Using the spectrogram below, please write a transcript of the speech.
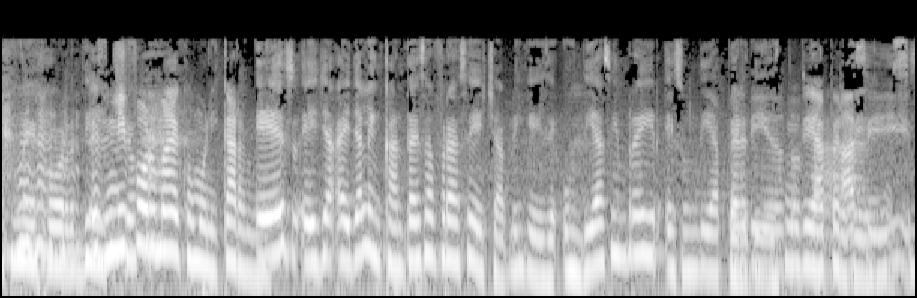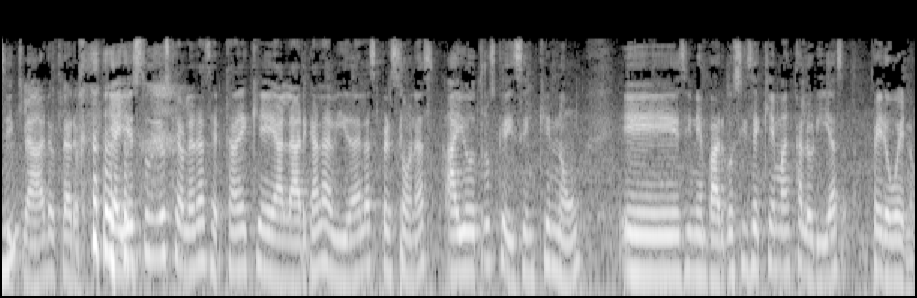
mejor Es mi dicho. forma de comunicarme. Es, ella, a ella le encanta esa frase de Chaplin que dice, un día sin reír es un día perdido. Un día Ah, perdido. sí, sí, claro, claro. Y hay estudios que hablan acerca de que alarga la vida de las personas. Hay otros que dicen que no. Eh, sin embargo, sí se queman calorías, pero bueno,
